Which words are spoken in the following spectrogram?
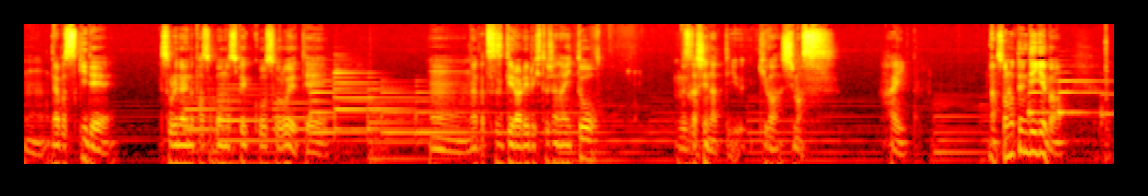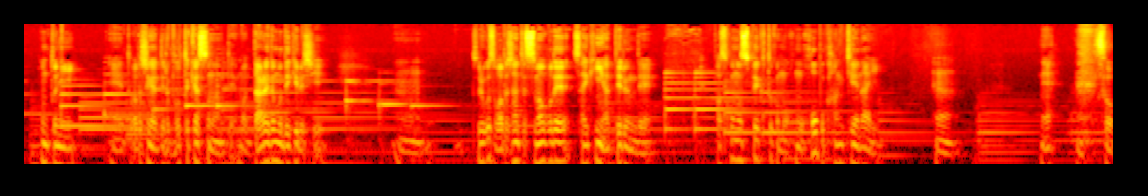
うん、やっぱ好きでそれなりのパソコンのスペックを揃えてうん。なんか続けられる人じゃないと難しいなっていう気はします。はい。あその点で言えば本当に、えーと、私がやってるポッドキャストなんて、まあ、誰でもできるし、うん、それこそ私なんてスマホで最近やってるんでパソコンのスペックとかももうほぼ関係ない。うん。ね。そう。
